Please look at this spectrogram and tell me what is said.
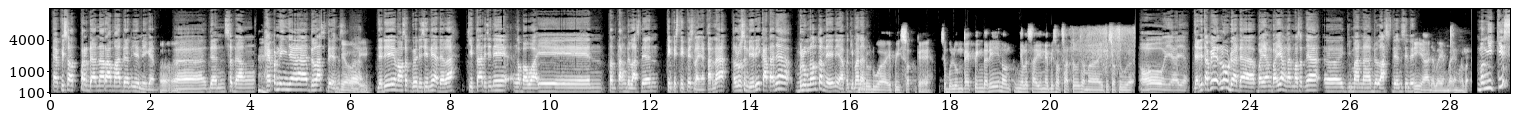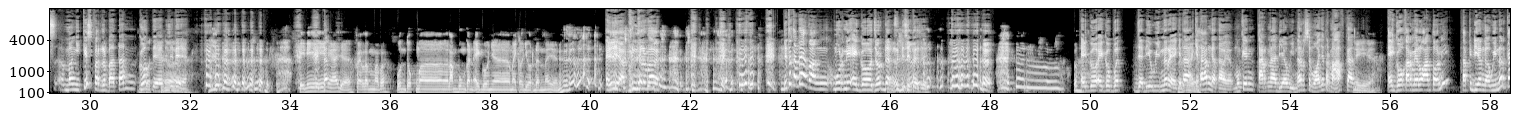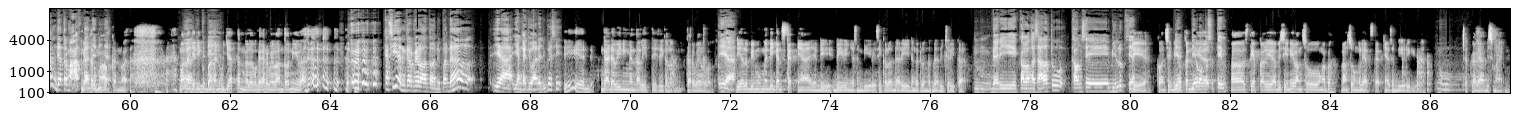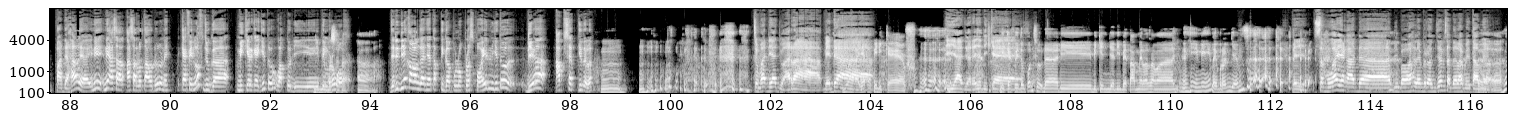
episode perdana Ramadan ini kan, Heeh. eh, dan sedang happeningnya The Last Dance. Yoi. Wah, jadi maksud gue di sini adalah kita di sini ngebawain tentang The Last Dance tipis-tipis lah ya, karena lu sendiri katanya belum nonton ya ini apa gimana? Baru dua episode kayak. Sebelum taping tadi non- nyelesain episode 1 sama episode 2. Oh iya iya. Jadi tapi lu udah ada bayang-bayang kan maksudnya eh, gimana The Last Dance ini? Iya ada bayang-bayang lah pak. mengikis mengikis perdebatan God, God, ya di ya. sini ya. ini ini aja film apa untuk melambungkan egonya Michael Jordan aja. Eh, iya, bener banget. Itu karena emang murni ego Jordan sih di situ sih. Aduh. Ego ego buat jadi winner ya. Kita Iya. kita kan nggak tahu ya. Mungkin karena dia winner semuanya termaafkan. Iya. Ego Carmelo Anthony tapi dia nggak winner kan nggak termaafkan Nggak jadinya. termaafkan pak. Malah Nah, jadi itu bahan dia. hujatan kalau pakai Carmelo Anthony pak. Kasihan Carmelo Anthony. Padahal ya yang nggak juara juga sih. iya nggak ada winning mentality sih kalau Carmelo. Iya. Dia lebih mementingkan statnya di dirinya sendiri sih kalau dari dengar-dengar dari cerita. Mm, dari kalau nggak salah tuh Kaunse Billups ya. Iya, konsep Dia, kan dia dia, waktu setim. eh, setiap kali habis ini langsung apa? Langsung ngelihat statnya sendiri gitu. Oh. Setiap kali habis main. Padahal ya ini ini asal asal lo tahu dulu nih. Kevin Love juga mikir kayak gitu waktu di, Timberwolves. Minnesota. Ah. Jadi dia kalau nggak nyetak 30 plus poin gitu, dia upset gitu loh. Hmm. Cuma dia juara, beda. Juaranya tapi di Kev. iya, juaranya di Cavs. di Kev itu pun sudah dibikin jadi beta male sama ini LeBron James. iya. Semua yang ada di bawah LeBron James adalah beta male.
